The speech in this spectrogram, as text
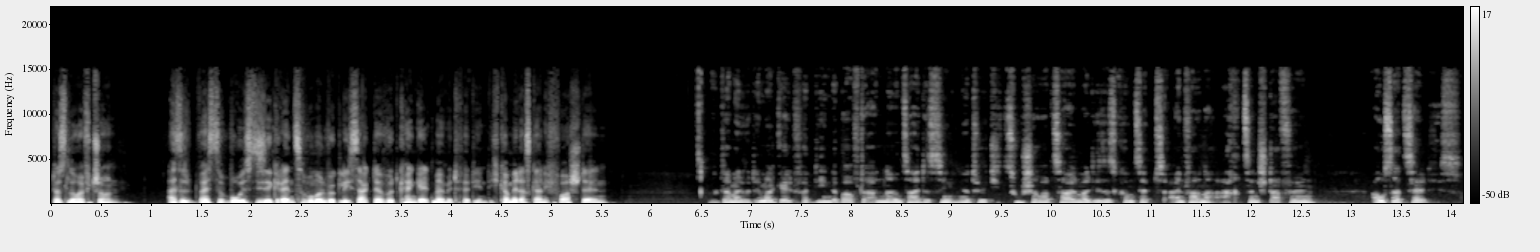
Das läuft schon. Also, weißt du, wo ist diese Grenze, wo man wirklich sagt, da wird kein Geld mehr mitverdient? Ich kann mir das gar nicht vorstellen damit wird immer Geld verdient, aber auf der anderen Seite sinken natürlich die Zuschauerzahlen, weil dieses Konzept einfach nach 18 Staffeln auserzählt ist.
